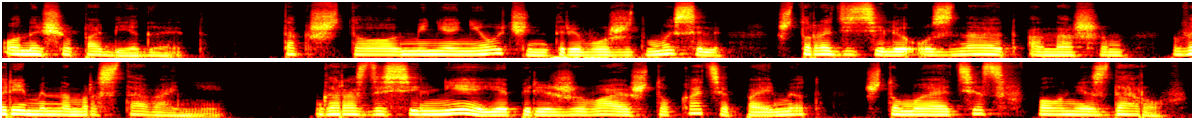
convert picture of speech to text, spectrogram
Он еще побегает. Так что меня не очень тревожит мысль, что родители узнают о нашем временном расставании. Гораздо сильнее я переживаю, что Катя поймет, что мой отец вполне здоров.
